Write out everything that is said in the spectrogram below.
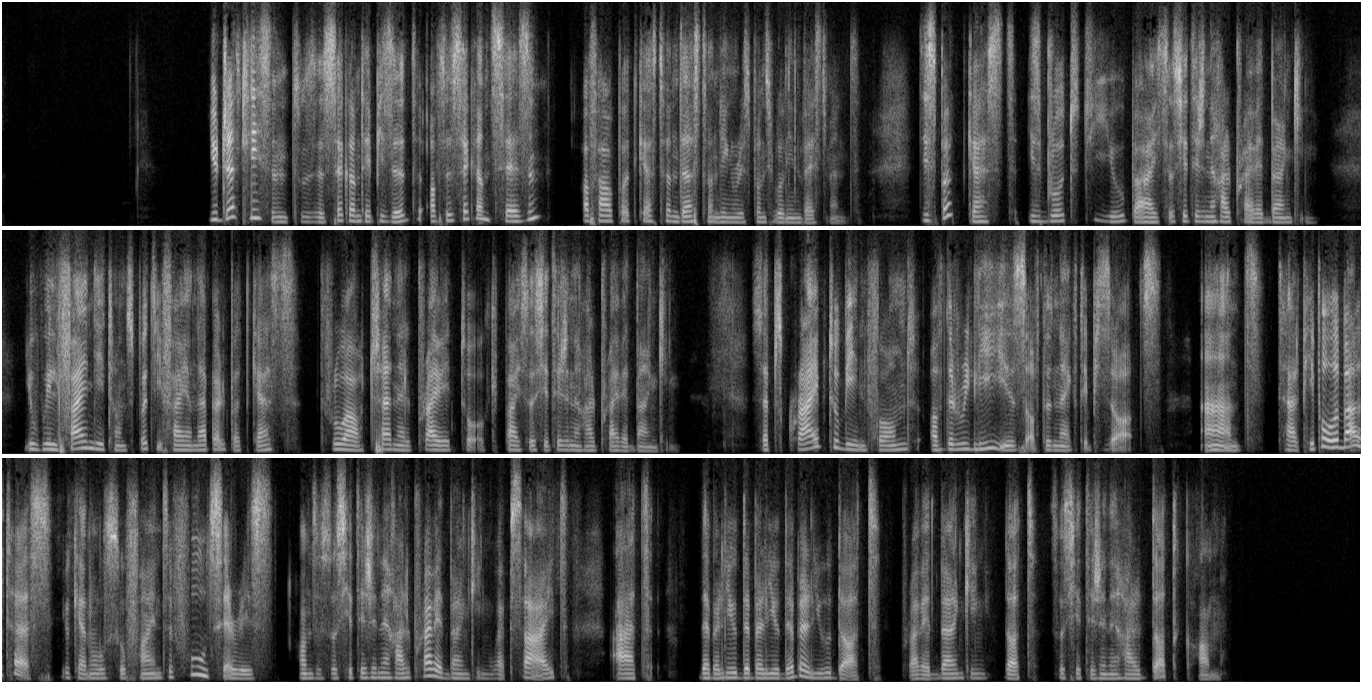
You just listened to the second episode of the second season of our podcast, Understanding Responsible Investment. This podcast is brought to you by Societe Generale Private Banking. You will find it on Spotify and Apple Podcasts through our channel Private Talk by Societe Generale Private Banking. Subscribe to be informed of the release of the next episodes and tell people about us. You can also find the full series on the Societe Generale Private Banking website at www privatebanking.sociétégénérale.com.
